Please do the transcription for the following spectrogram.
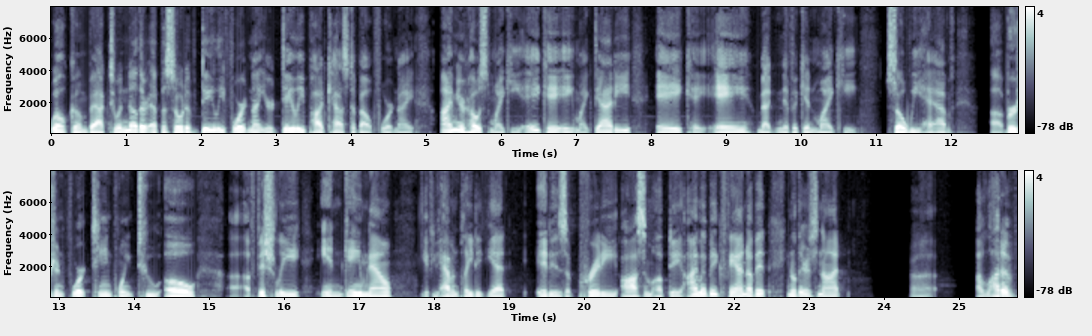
Welcome back to another episode of Daily Fortnite, your daily podcast about Fortnite. I'm your host, Mikey, aka Mike Daddy, aka Magnificent Mikey. So we have uh, version 14.20 uh, officially in game now. If you haven't played it yet, it is a pretty awesome update. I'm a big fan of it. You know, there's not uh, a lot of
